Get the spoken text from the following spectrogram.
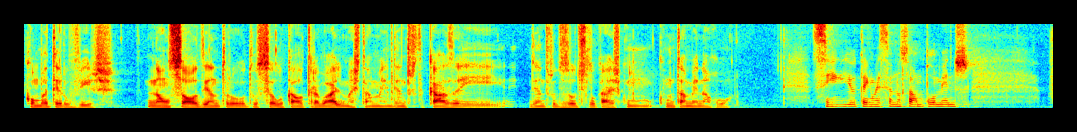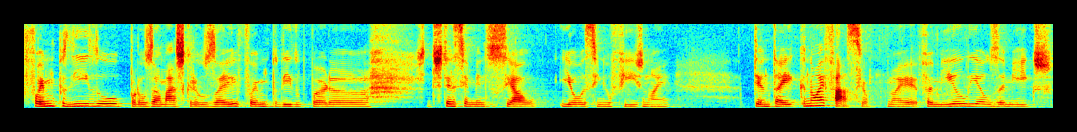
combater o vírus? não só dentro do seu local de trabalho, mas também dentro de casa e dentro dos outros locais, como, como também na rua. Sim, eu tenho essa noção. Pelo menos foi-me pedido para usar máscara, usei, foi-me pedido para distanciamento social e eu assim o fiz, não é? Tentei, que não é fácil, não é? A família, os amigos,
